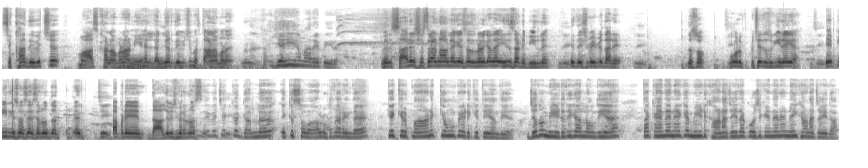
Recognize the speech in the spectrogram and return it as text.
ਸਿੱਖਾਂ ਦੇ ਵਿੱਚ ਮਾਸ ਖਾਣਾ ਬਣਾ ਨਹੀਂ ਹੈ ਲੰਗਰ ਦੇ ਵਿੱਚ ਵਰਤਾਣਾ ਬਣਾ ਯਹੀ ਹਮਾਰੇ ਪੀਰ ਫਿਰ ਸਾਰੇ ਸ਼ਸਤਰਾਂ ਨਾਮ ਲੈ ਕੇ ਸਤਿਗੁਰੂ ਨੇ ਕਹਿੰਦਾ ਇਹ ਸਾਡੇ ਪੀਰ ਨੇ ਇਹ ਦੇਸ਼ ਵਿੱਚ ਪਿਤਾ ਨੇ। ਜੀ। ਦੱਸੋ ਹੋਰ ਪਿੱਛੇ ਦੱਸੋ ਕੀ ਰਹਿ ਗਿਆ? ਇਹ ਪੀਰ ਕਿਸ ਵਾਸਤੇ ਸਾਨੂੰ। ਆਪਣੇ ਦਾਲ ਦੇ ਵਿੱਚ ਫਿਰਨ ਵਾਸਤੇ? ਦੇ ਵਿੱਚ ਇੱਕ ਗੱਲ ਇੱਕ ਸਵਾਲ ਉੱਠਦਾ ਰਹਿੰਦਾ ਹੈ ਕਿ ਕਿਰਪਾਨ ਕਿਉਂ ਭੇਟ ਕੀਤੀ ਜਾਂਦੀ ਹੈ? ਜਦੋਂ ਮੀਟ ਦੀ ਗੱਲ ਆਉਂਦੀ ਹੈ ਤਾਂ ਕਹਿੰਦੇ ਨੇ ਕਿ ਮੀਟ ਖਾਣਾ ਚਾਹੀਦਾ ਕੁਝ ਕਹਿੰਦੇ ਨੇ ਨਹੀਂ ਖਾਣਾ ਚਾਹੀਦਾ।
